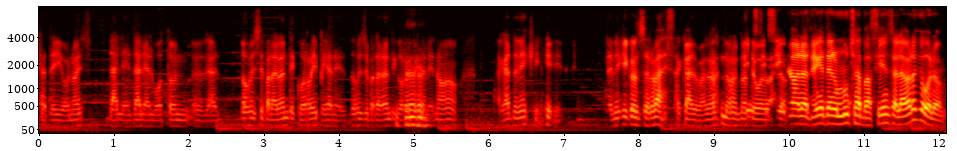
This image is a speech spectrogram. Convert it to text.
ya te digo, no es dale, dale al botón, eh, dos veces para adelante, corre y pegale, dos veces para adelante y corre y pegale, no, no, acá tenés que... tenés que conservar esa calma, ¿no? No, no te sí, no, no, tenés que tener mucha paciencia. La verdad que, bueno,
